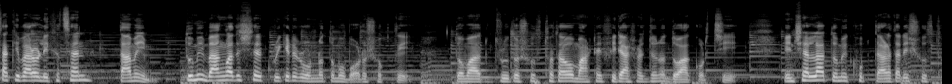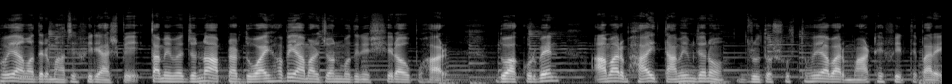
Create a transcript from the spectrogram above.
সাকিব আরও লিখেছেন, তামিম, তুমি বাংলাদেশের ক্রিকেটের অন্যতম বড় শক্তি। তোমার দ্রুত সুস্থতা ও মাঠে ফিরে আসার জন্য দোয়া করছি। ইনশাল্লাহ তুমি খুব তাড়াতাড়ি সুস্থ হয়ে আমাদের মাঝে ফিরে আসবে। তামিমের জন্য আপনার দোয়াই হবে আমার জন্মদিনের সেরা উপহার। দোয়া করবেন, আমার ভাই তামিম যেন দ্রুত সুস্থ হয়ে আবার মাঠে ফিরতে পারে।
